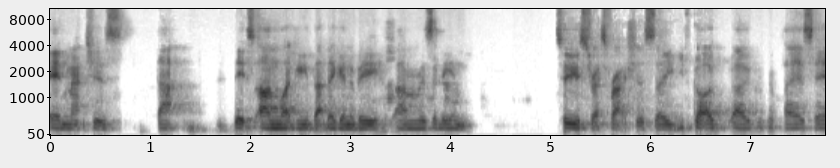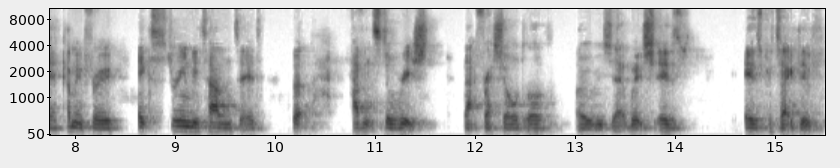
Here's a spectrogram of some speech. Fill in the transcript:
in matches, that it's unlikely that they're going to be um, resilient to stress fractures. So you've got a, a, group of players here coming through, extremely talented, but haven't still reached that threshold of overs yet, which is is protective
